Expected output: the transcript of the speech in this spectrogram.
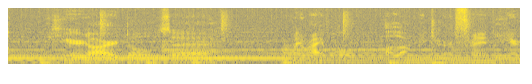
Oh, here are those uh, my rival along with her friend here.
